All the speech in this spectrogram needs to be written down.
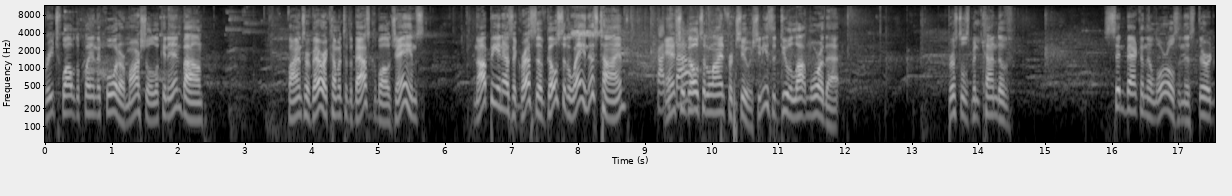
3.12 to play in the quarter. Marshall looking inbound. Finds Rivera coming to the basketball. James, not being as aggressive, goes to the lane this time, Got and she'll go to the line for two. She needs to do a lot more of that. Bristol's been kind of sitting back in their laurels in this third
